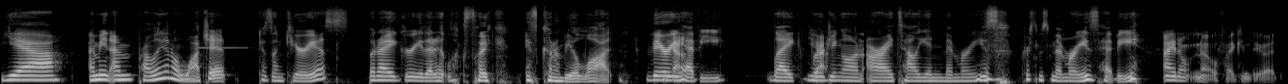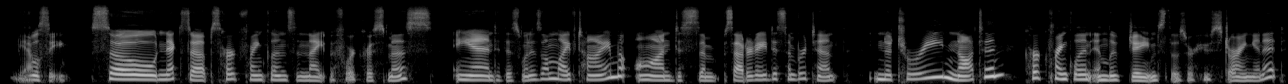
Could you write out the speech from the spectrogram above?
Yeah. I mean, I'm probably going to watch it because I'm curious, but I agree that it looks like it's going to be a lot. Very Yeah. heavy. Like Yeah. verging on our Italian memories, Christmas memories, heavy. I don't know if I can do it. Yeah. We'll see. So next up, Kirk Franklin's The Night Before Christmas, and this one is on Lifetime on December Saturday, December tenth. Naturi Naughton, Kirk Franklin, and Luke James, those are who's starring in it.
